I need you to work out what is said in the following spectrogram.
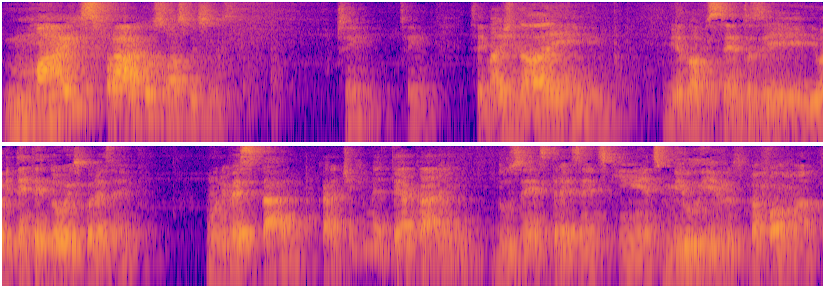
mais fracas são as pessoas. Sim, sim. Você imagina lá em 1982, por exemplo, um universitário. O cara tinha que meter a cara em 200, 300, 500, mil livros para formar.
